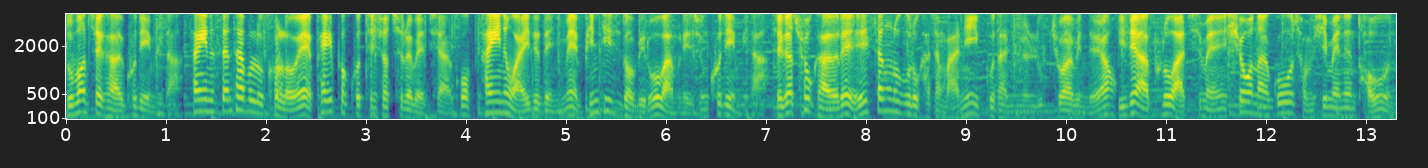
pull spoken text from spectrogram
두 번째 가을 코디입니다. 상의는 센타블루 컬러의 페이퍼 코튼 셔츠를 매치하고 하의는 와이드 데님의 빈티지 더비로 마무리해준 코디입니다. 제가 초가을에 일상 룩으로 가장 많이 입고 다니는 룩 조합인데요. 이제 앞으로 아침엔 시원하고 점심에는 더운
